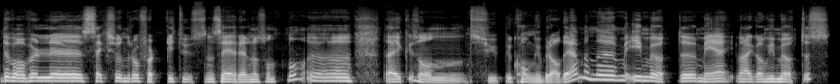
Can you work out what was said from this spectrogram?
Det var vel eh, 640 000 seere eller noe sånt nå. Eh, det er jo ikke sånn superkongebra det, men eh, i møte med hver gang vi møtes,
